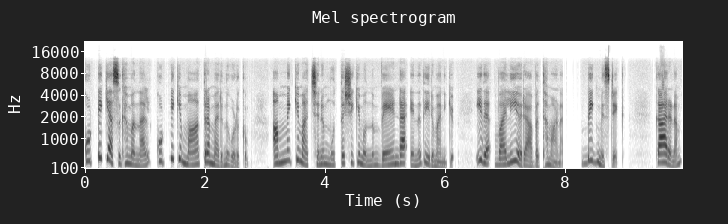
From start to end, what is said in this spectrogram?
കുട്ടിക്ക് അസുഖം വന്നാൽ കുട്ടിക്ക് മാത്രം മരുന്ന് കൊടുക്കും. അമ്മയ്ക്കും അച്ഛനും മുത്തശ്ശിക്കുമൊന്നും വേണ്ട എന്ന് തീരുമാനിക്കും. ഇത് വലിയൊരു അബദ്ധമാണ്. ബിഗ് മിസ്റ്റേക്ക് കാരണം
